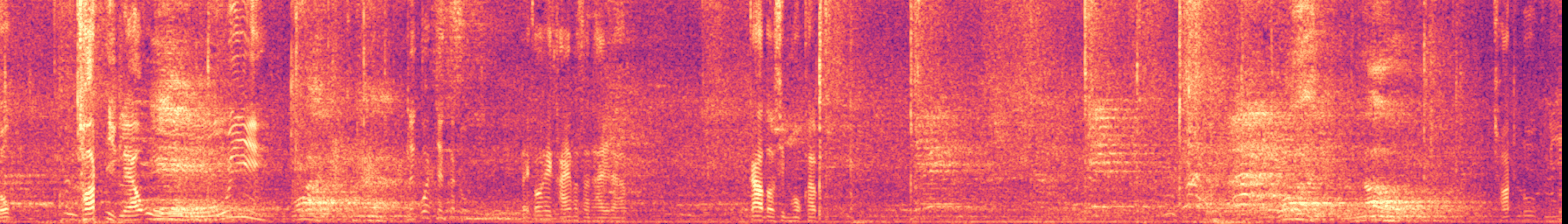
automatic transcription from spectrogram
ยกช็อตอีกแล้ว โอ้โหนึกว่าจะกระโดดแต่ก็คล้ายๆภาษาไทยแล้วครับ 9 ต่อ 16 ครับช็อตลูกนี้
